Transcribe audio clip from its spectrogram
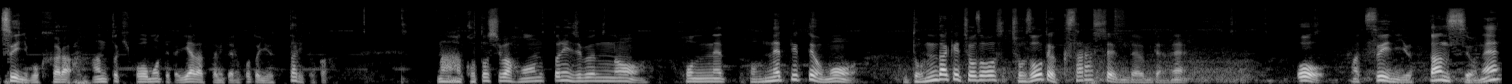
ついに僕から、あの時こう思ってた嫌だったみたいなことを言ったりとか、まあ今年は本当に自分の本音、本音って言ってももう、どんだけ貯蔵、貯蔵というか腐らしてるんだよみたいなね、を、まあ、ついに言ったんすよね。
